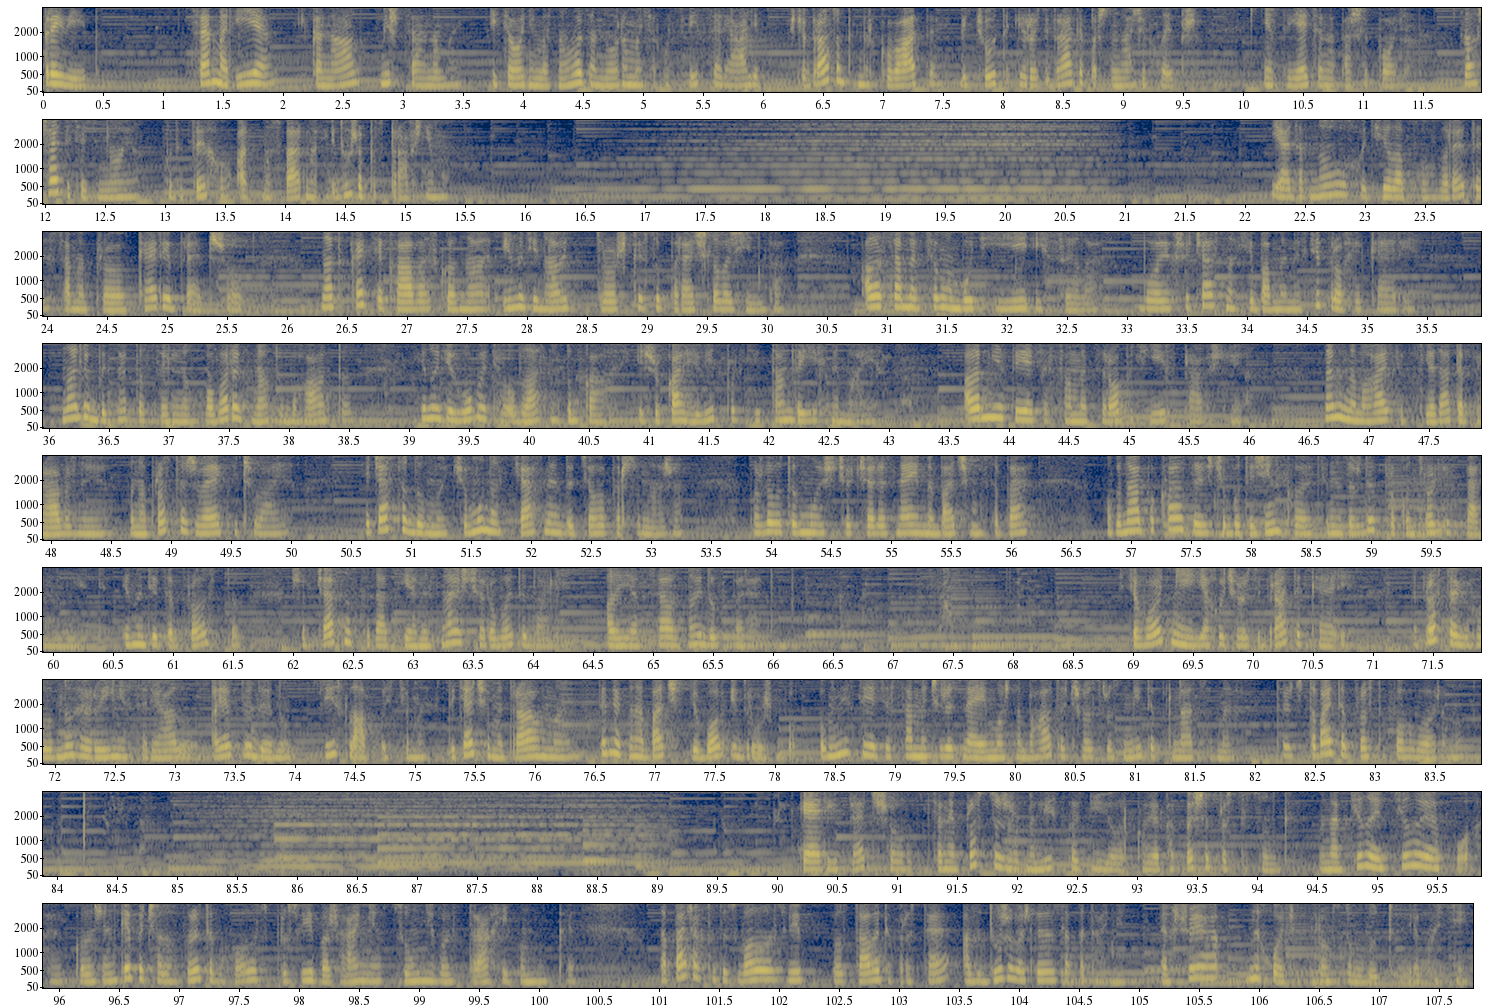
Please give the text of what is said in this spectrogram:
Привіт! Це Марія і канал Між сценами. І сьогодні ми знову зануримося у світ серіалів, щоб разом поміркувати, відчути і розібрати персонажів глибше, ніж здається на перший погляд. Залишайтеся зі мною, буде тихо, атмосферно і дуже по-справжньому. Я давно хотіла поговорити саме про Керрі Бредшоу. Вона така цікава, складна, іноді навіть трошки суперечлива жінка. Але саме в цьому, мабуть, її і сила. Бо, якщо чесно, хіба ми не всі трохи Керрі? Вона любить надто сильно, говорить надто багато, іноді губиться у власних думках і шукає відповіді там, де їх немає. Але мені здається, саме це робить її справжньою. Вона не намагається виглядати правильною, вона просто живе, як відчуває. Я часто думаю, чому нас тягне до цього персонажа. Можливо, тому що через неї ми бачимо себе. Вона показує, що бути жінкою це не завжди про контроль і впевненість. Іноді це просто, щоб чесно сказати, я не знаю, що робити далі, але я все одно йду вперед. Сьогодні я хочу розібрати Керрі не просто як головну героїню серіалу, а як людину з її слабкостями, з дитячими травмами, з тим, як вона бачить любов і дружбу. Бо мені здається, саме через неї можна багато чого зрозуміти про нас самих. Тож давайте просто поговоримо. Керрі Бредшоу – це не просто журналістка з Нью-Йорку, яка пише про стосунки. Вона втілює цілої епохи, коли жінки почали говорити вголос про свої бажання, сумніви, страхи і помилки. На перше, хто дозволила собі поставити просте, але дуже важливе запитання: а якщо я не хочу просто бути як усі?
